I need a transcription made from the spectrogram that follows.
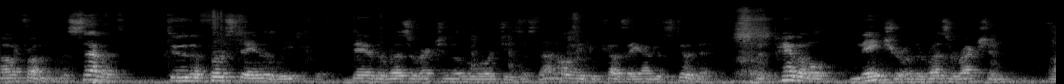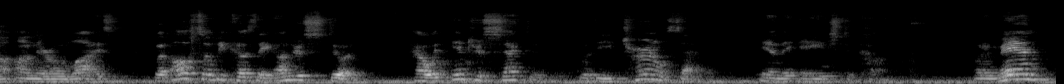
uh, from the seventh to the first day of the week, the day of the resurrection of the Lord Jesus, not only because they understood that the pivotal nature of the resurrection uh, on their own lives, but also because they understood how it intersected with the eternal Sabbath in the age to come. When a man,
